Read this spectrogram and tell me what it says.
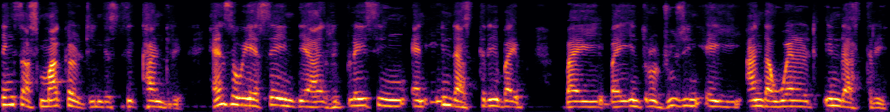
things are smuggled in this country. Hence, we are saying they are replacing an industry by by, by introducing a underworld industry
